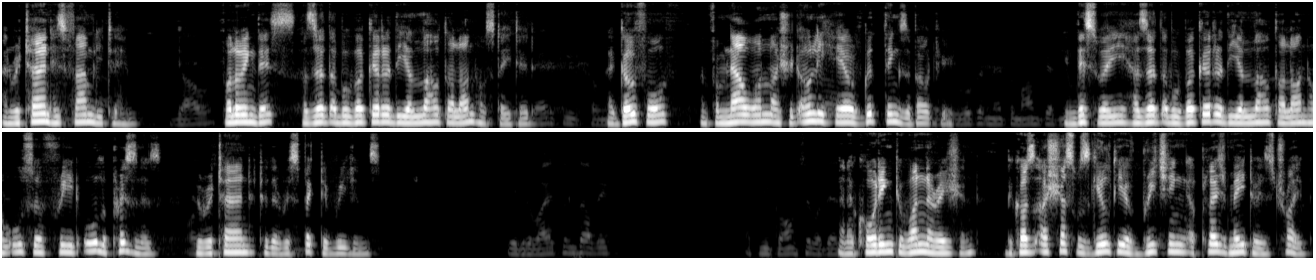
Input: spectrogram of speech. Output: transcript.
and returned his family to him. Following this, Hazrat Abu Bakr radiallahu ta'ala stated, I go forth and from now on I should only hear of good things about you. In this way, Hazrat Abu Bakr radiallahu ta'ala also freed all the prisoners who returned to their respective regions. And according to one narration, because Ashas was guilty of breaching a pledge made to his tribe,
